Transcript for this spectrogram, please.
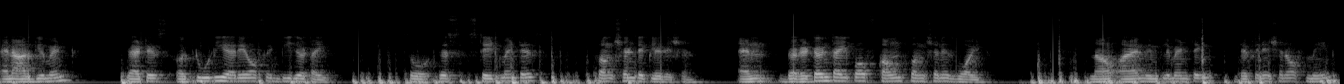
an argument that is a 2D array of integer type so this statement is function declaration and the return type of count function is void. Now I am implementing definition of main.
